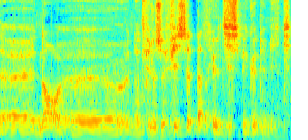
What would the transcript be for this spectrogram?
Euh, non, notre philosophie, c'est le patriotisme économique,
